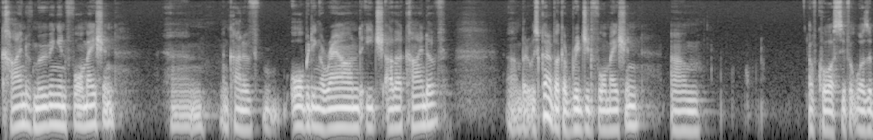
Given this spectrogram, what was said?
kind of moving in formation um, and kind of orbiting around each other, kind of. Um, but it was kind of like a rigid formation. Um, of course, if it was a,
